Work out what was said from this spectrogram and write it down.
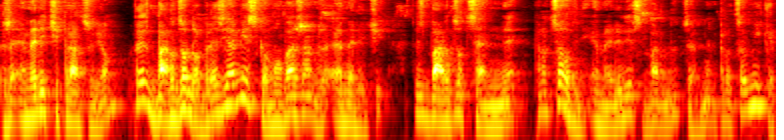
że emeryci pracują, to jest bardzo dobre zjawisko. Uważam, że emeryci to jest bardzo cenny pracownik. Emeryt jest bardzo cennym pracownikiem.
